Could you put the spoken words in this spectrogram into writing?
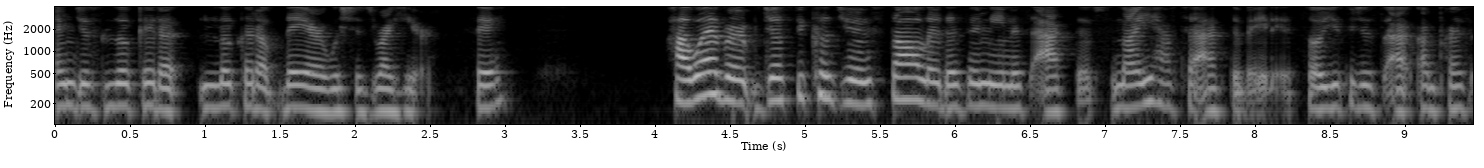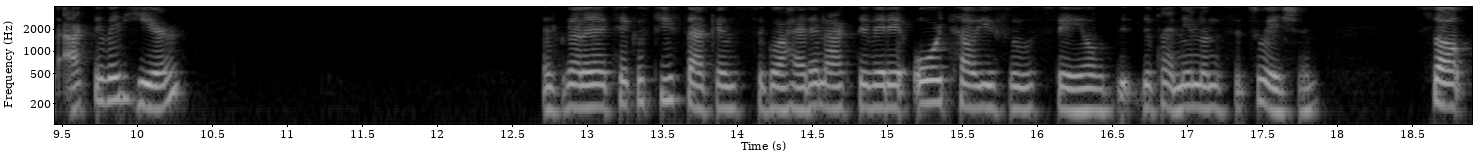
and just look at it look it up there, which is right here. See? However, just because you install it doesn't mean it's active. So now you have to activate it. So you could just um, press activate here. It's going to take a few seconds to go ahead and activate it or tell you if it was failed, depending on the situation. So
